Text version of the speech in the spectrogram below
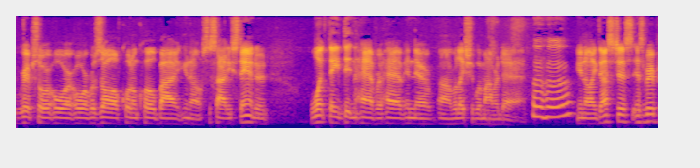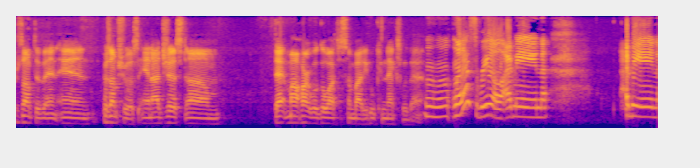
grips or, or or resolve quote unquote by you know society standard what they didn't have or have in their uh, relationship with mom or dad. Mm-hmm. You know, like that's just it's very presumptive and and presumptuous, and I just um that my heart will go out to somebody who connects with that. Well, that's real. I mean, I mean,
